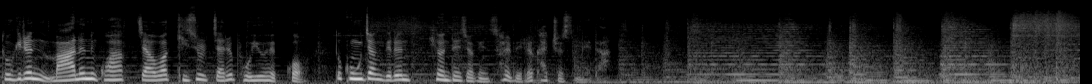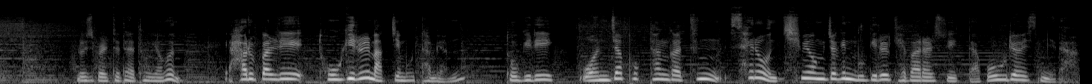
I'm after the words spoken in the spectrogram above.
독일은 많은 과학자와 기술자를 보유했고 또 공장들은 현대적인 설비를 갖췄습니다. 루즈벨트 대통령은 하루빨리 독일을 막지 못하면 독일이 원자폭탄 같은 새로운 치명적인 무기를 개발할 수 있다고 우려했습니다.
